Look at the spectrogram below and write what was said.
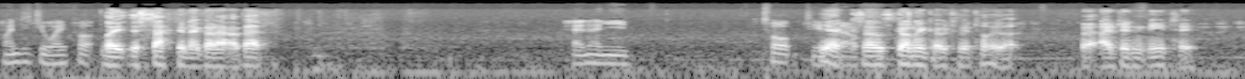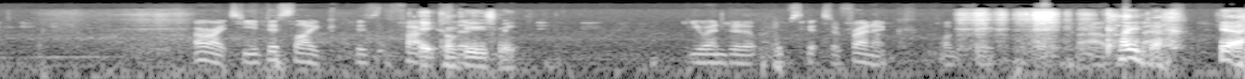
When did you wake up? Like the second I got out of bed. And then you talked to Yeah, because I was gonna go to the toilet, but I didn't need to. All right. So your dislike is the fact It confused me. you ended up schizophrenic once you got out of Kinda. Yeah.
